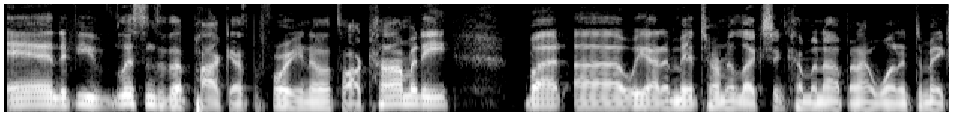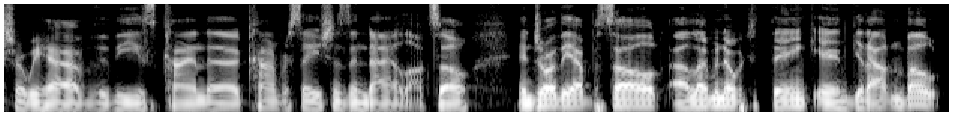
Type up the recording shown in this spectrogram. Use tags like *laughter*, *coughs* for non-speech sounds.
And if you've listened to the podcast before, you know it's all comedy. But uh, we got a midterm election coming up, and I wanted to make sure we have these kind of conversations and dialogue. So enjoy the episode. Uh, let me know what you think, and get out and vote.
